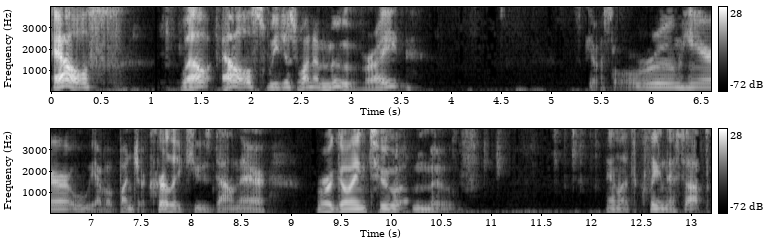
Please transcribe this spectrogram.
Else, well, else we just want to move, right? Let's give us a little room here. Ooh, we have a bunch of curly cues down there. We're going to move. And let's clean this up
